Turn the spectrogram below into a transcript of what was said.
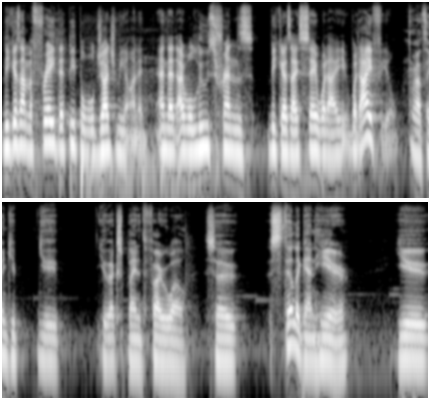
because i'm afraid that people will judge me on it and that i will lose friends because i say what i what i feel Well, I think you you you explained it very well. So still again here, you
